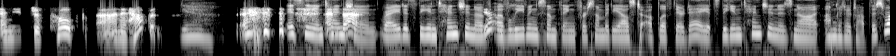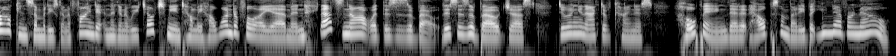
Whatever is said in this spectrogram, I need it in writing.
And you just hope and it happens. Yeah it's the intention, right? It's the intention of, yeah. of leaving something for somebody else to uplift their day. It's the intention is not, I'm going to drop this rock and somebody's going to find it and they're going to reach out to me and tell me how wonderful I am. And that's not what this is about. This is about just doing an act of kindness, hoping that it helps somebody, but you never know.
